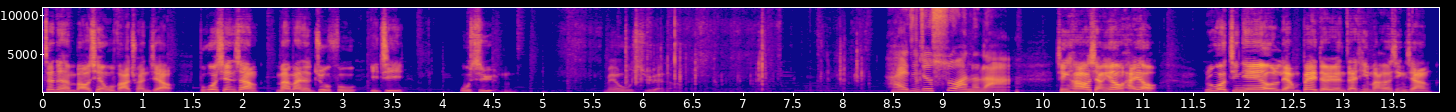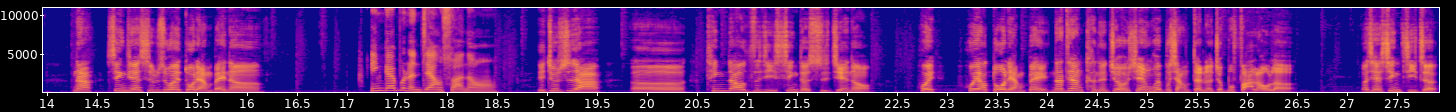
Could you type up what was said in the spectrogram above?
真的很抱歉无法传教。不过线上满满的祝福以及五十，嗯，没有五十元啊。孩子就算了啦，请好好享用。还有，如果今天有两倍的人在听马克信箱，那信件是不是会多两倍呢？应该不能这样算哦。也就是啊，呃，听到自己信的时间哦，会会要多两倍。那这样可能就有些人会不想等了，就不 follow 了。而且信积者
